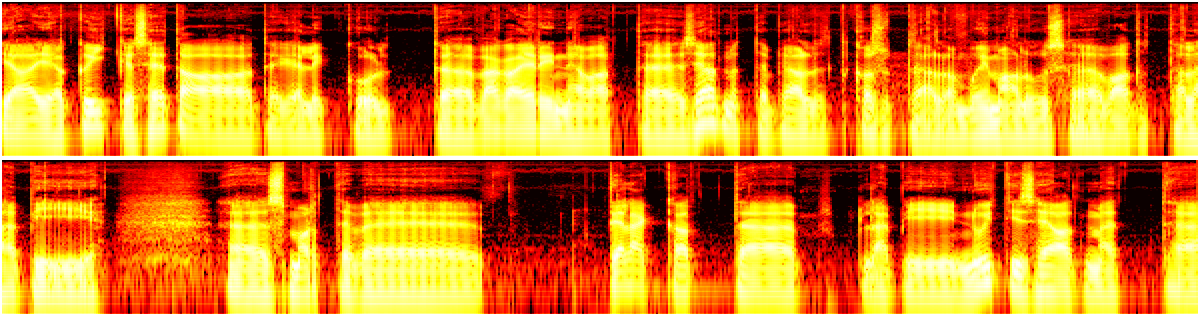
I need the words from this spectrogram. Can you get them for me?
ja, ja kõike seda tegelikult väga erinevate seadmete peal, et kasutajal on võimalus vaadata läbi Smart TV telekate, läbi nutiseadmete,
